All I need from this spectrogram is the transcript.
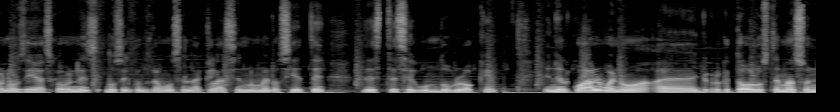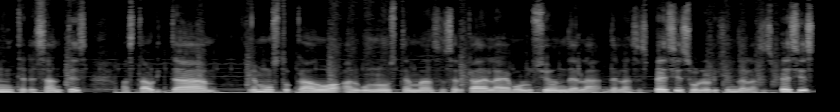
Buenos días jóvenes, nos encontramos en la clase número 7 de este segundo bloque, en el cual, bueno, eh, yo creo que todos los temas son interesantes. Hasta ahorita hemos tocado algunos temas acerca de la evolución de, las especies o el origen de las especies.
